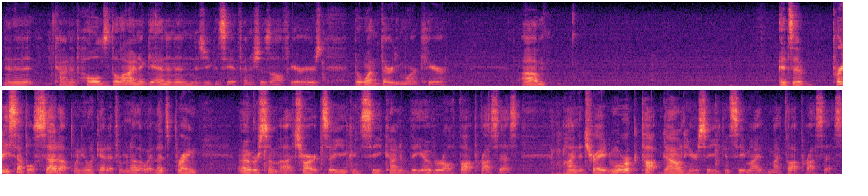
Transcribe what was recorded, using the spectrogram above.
and then it kind of holds the line again and then as you can see it finishes off here here's the 130 mark here um, it's a pretty simple setup when you look at it from another way. Let's bring over some uh, charts so you can see kind of the overall thought process behind the trade. And we'll work top down here so you can see my my thought process.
